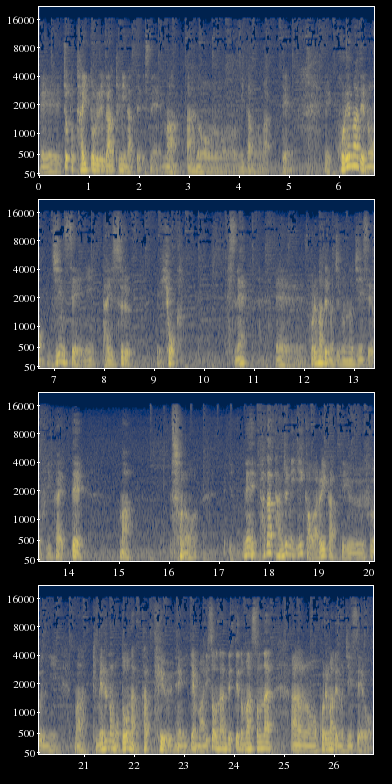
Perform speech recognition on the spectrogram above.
えー、ちょっとタイトルが気になってですね、まあ、あのー、見たものがあって、これまでの人生に対する評価ですね、えー、これまでの自分の人生を振り返ってまあそのね、ただ単純にいいか悪いかっていうふうに、まあ、決めるのもどうなのかっていう、ね、意見もありそうなんですけど、まあ、そんなあのこれまでの人生を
